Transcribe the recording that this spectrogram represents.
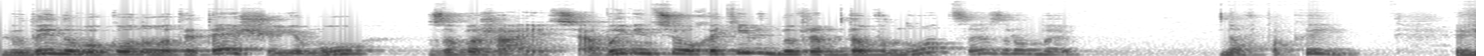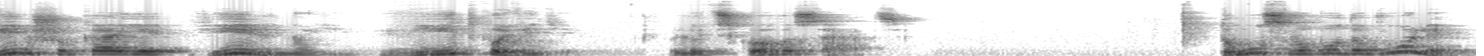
людину виконувати те, що йому забажається. Аби він цього хотів, він би вже давно це зробив. Навпаки, він шукає вільної відповіді людського серця. Тому свобода волі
